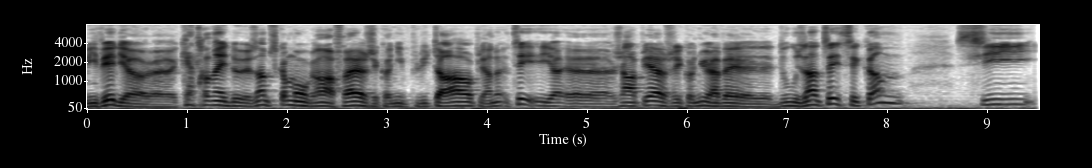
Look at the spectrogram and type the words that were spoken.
Miville, il y a euh, 82 ans. Puis c'est comme mon grand frère, j'ai connu plus tard. Puis tu sais, euh, Jean-Pierre, je l'ai connu, il avait 12 ans. Tu sais, c'est comme si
